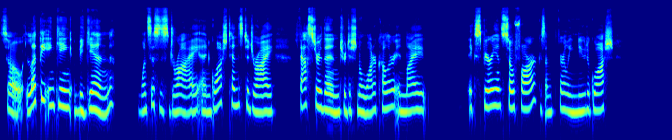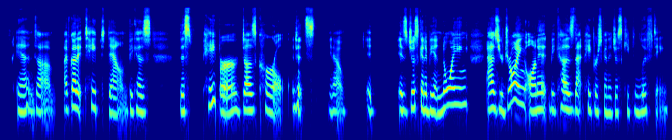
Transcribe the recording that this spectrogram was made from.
So let the inking begin once this is dry, and gouache tends to dry faster than traditional watercolor in my experience so far, because I'm fairly new to gouache. And um, I've got it taped down because this paper does curl, and it's, you know, it is just going to be annoying as you're drawing on it because that paper is going to just keep lifting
